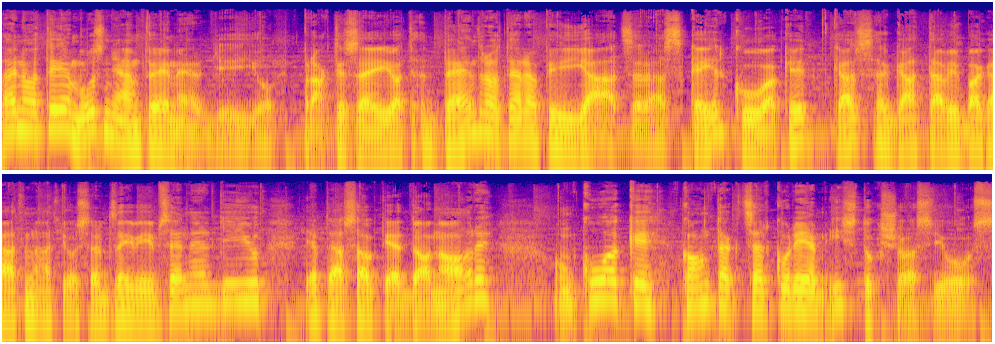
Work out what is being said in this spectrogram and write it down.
Lai no tiem uzņemtu enerģiju, praktizējot dendroterapiju, jāatcerās, ka ir koki, kas gatavi bagātināt jūs ar dzīvības enerģiju, jeb tā sauktie donori, un koki, kontakts ar kuriem iztukšos jūs.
